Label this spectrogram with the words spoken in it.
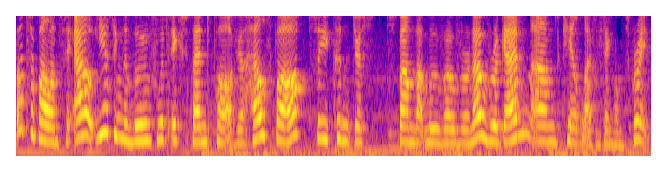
but to balance it out, using the move would expend part of your health bar, so you couldn't just spam that move over and over again and kill everything on screen.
